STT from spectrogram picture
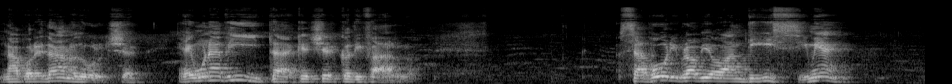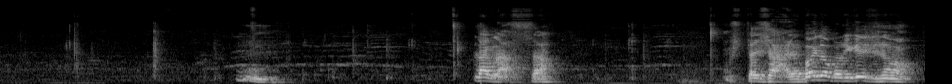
napoletano dolce. È una vita che cerco di farlo. Sapori proprio antichissimi eh? mm. la glassa. Speciale. Poi dopodiché ci sono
